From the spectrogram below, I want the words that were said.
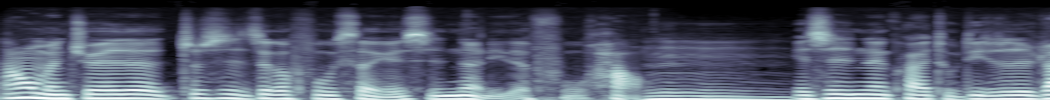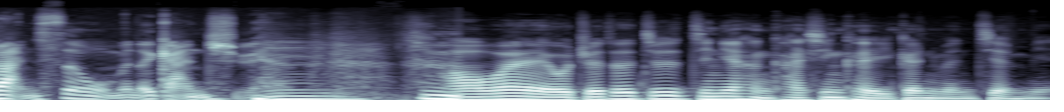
然后我们觉得就是这个肤色也是那里的符号，嗯，也是那块土地就是染色我们的感觉。嗯，好哎，我觉得就是今天很开心可以跟你们见面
